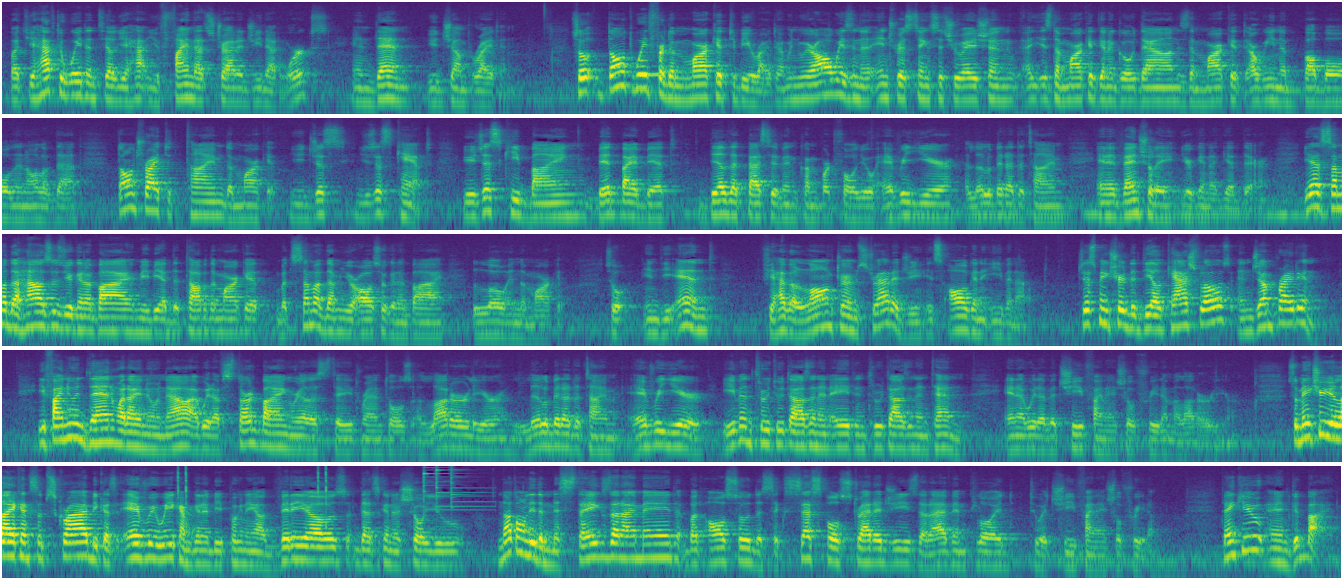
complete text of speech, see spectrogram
But you have to wait until you, have, you find that strategy that works and then you jump right in. So don't wait for the market to be right. I mean, we're always in an interesting situation. Uh, is the market going to go down? Is the market, are we in a bubble and all of that? Don't try to time the market. You just, you just can't. You just keep buying bit by bit, build that passive income portfolio every year, a little bit at a time, and eventually you're going to get there. Yes, some of the houses you're going to buy maybe at the top of the market, but some of them you're also going to buy low in the market. So in the end, if you have a long-term strategy, it's all going to even out. Just make sure the deal cash flows and jump right in. If I knew then what I know now, I would have started buying real estate rentals a lot earlier, a little bit at a time, every year, even through 2008 and 2010, and I would have achieved financial freedom a lot earlier. So make sure you like and subscribe because every week I'm going to be putting out videos that's going to show you not only the mistakes that I made, but also the successful strategies that I've employed to achieve financial freedom. Thank you and goodbye.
